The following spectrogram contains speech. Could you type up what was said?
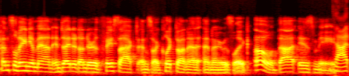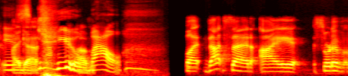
Pennsylvania man indicted under the FACE Act, and so I clicked on it, and I was like, "Oh, that is me." That is, I guess you. Um, wow. But that said, I sort of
